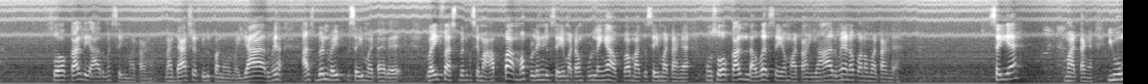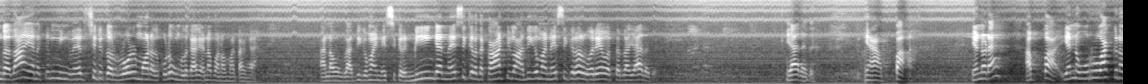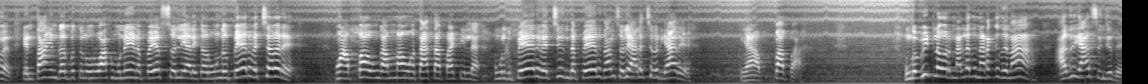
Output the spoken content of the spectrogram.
ஸோ கால்டு யாருமே செய்ய மாட்டாங்க. நான் டேஷை ஃபீல் பண்ணுவேன் யாருமே ஹஸ்பண்ட் ஒய்ஃப்க்கு செய்ய மாட்டார். ஒய்ஃப் ஹஸ்பண்டுக்கு செய்ய அப்பா அம்மா பிள்ளைங்களுக்கு செய்ய மாட்டாங்க. பிள்ளைங்க அப்பா அம்மாவுக்கு செய்ய மாட்டாங்க. உன் ஸோ கால் லவர் செய்ய மாட்டான். யாருமே என்ன பண்ண மாட்டாங்க? செய்ய மாட்டாங்க. இவங்க தான் எனக்குன்னு நீங்கள் நினச்சிட்டு இருக்கிற ரோல் மாடல் கூட உங்களுக்காக என்ன பண்ண மாட்டாங்க? ஆனால் உங்களை அதிகமாக நேசிக்கிறேன். நீங்கள் நேசிக்கிறத காட்டிலும் அதிகமாக நேசிக்கிறவர் ஒரே ஒருத்தர் தான். யார் அது? யார் அது? என் அப்பா. என்னோட அப்பா. என்னை உருவாக்குனவர். என் தாயின் கர்ப்பத்தில் உருவாக்கும் முன்னே என்னை பெயர் சொல்லி அழைத்தவர். உங்களுக்கு பேர் வச்சவர். உன் அப்பா உங்கள் அம்மா உங்கள் தாத்தா பாட்டி இல்லை. உங்களுக்கு பேர் வச்சு இந்த பேர் தான் சொல்லி அழைச்சவர் யார்? என் அப்பாப்பா. உங்கள் வீட்டில் ஒரு நல்லது நடக்குதுன்னா அது யார் செஞ்சது?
